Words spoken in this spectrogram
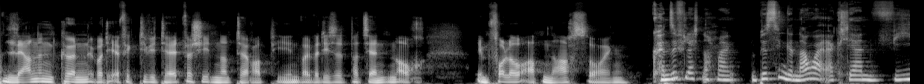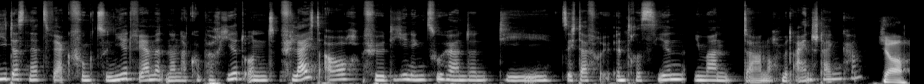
lernen können über die Effektivität verschiedener Therapien, weil wir diese Patienten auch im Follow-up nachsorgen. Können Sie vielleicht noch mal ein bisschen genauer erklären, wie das Netzwerk funktioniert, wer miteinander kooperiert und vielleicht auch für diejenigen Zuhörenden, die sich dafür interessieren, wie man da noch mit einsteigen kann? Ja,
